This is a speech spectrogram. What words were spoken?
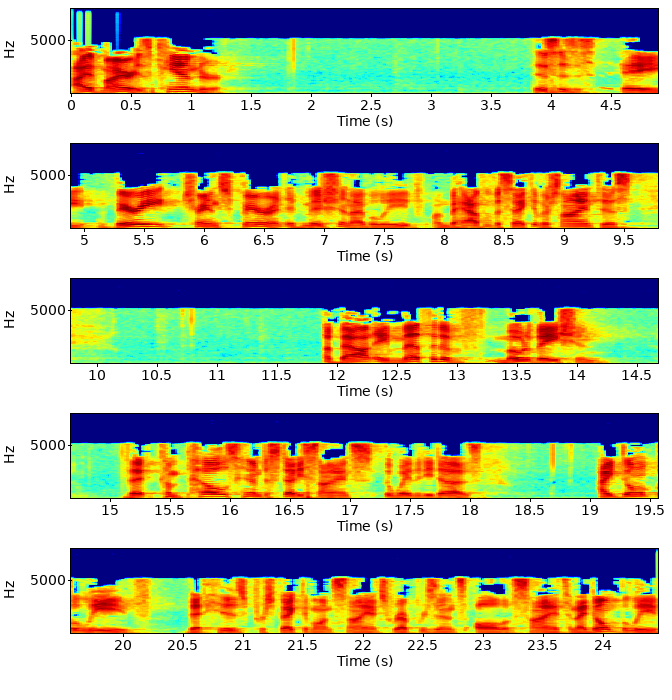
I admire his candor. This is a very transparent admission, I believe, on behalf of a secular scientist about a method of motivation that compels him to study science the way that he does. I don't believe that his perspective on science represents all of science, and I don't believe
